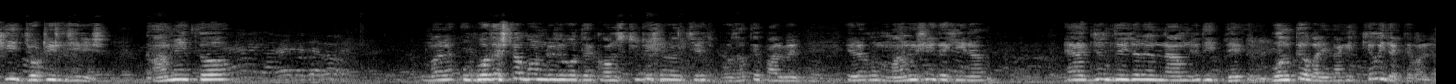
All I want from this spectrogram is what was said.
কি জটিল জিনিস। আমি তো মানে উপদেষ্টা মন্ডলীর মধ্যে কনস্টিটিউশনাল চেঞ্জ বোঝাতে পারবেন, এরকম মানুষই দেখি না। একজন, দুইজনের নাম যদি বলতেও পারি, তাকে কেউই দেখতে পারে না।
